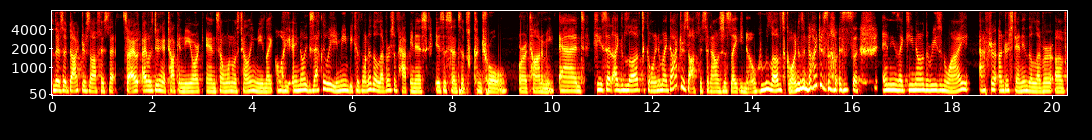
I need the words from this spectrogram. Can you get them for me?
there's a doctor's office that so I, I was doing a talk in new york and someone was telling me like oh I, I know exactly what you mean because one of the levers of happiness is a sense of control or autonomy. And he said, I loved going to my doctor's office. And I was just like, you know, who loves going to the doctor's office? And he's like, you know, the reason why after understanding the lever of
